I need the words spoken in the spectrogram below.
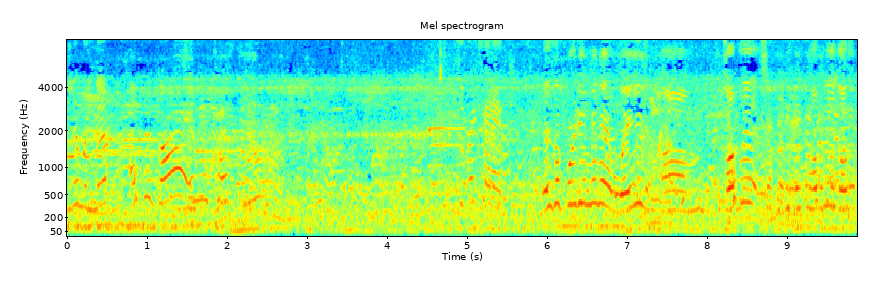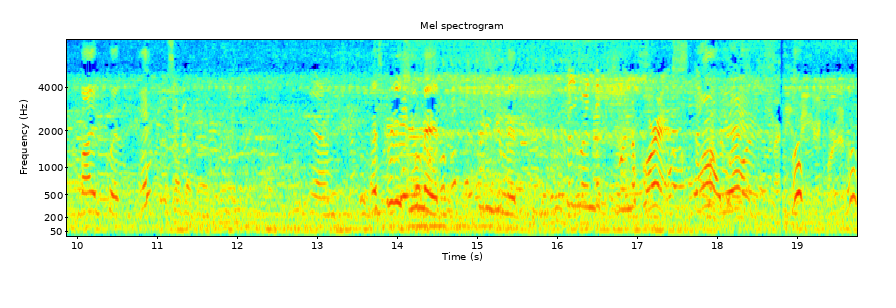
You didn't bring them? I forgot. And you told me. Super excited. There's a 40 minute wait. Um, hopefully, hopefully it goes by quick. Eh? It's not that bad. Yeah, it's pretty humid. It's pretty humid. Because we're in the we're in the forest. Oh, you're right. Ooh. Ooh.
